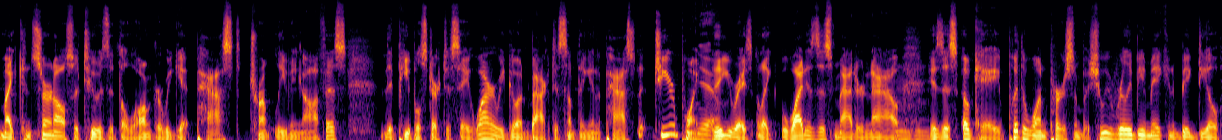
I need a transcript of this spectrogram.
My concern also too is that the longer we get past Trump leaving office, that people start to say, "Why are we going back to something in the past?" To your point Yeah. that you raised, like, why does this matter now? Is this okay? Put the one person, but should we really be making a big deal?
